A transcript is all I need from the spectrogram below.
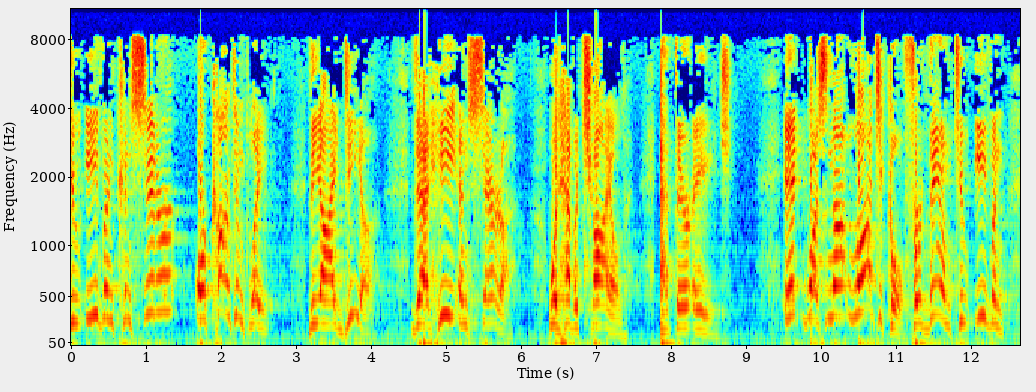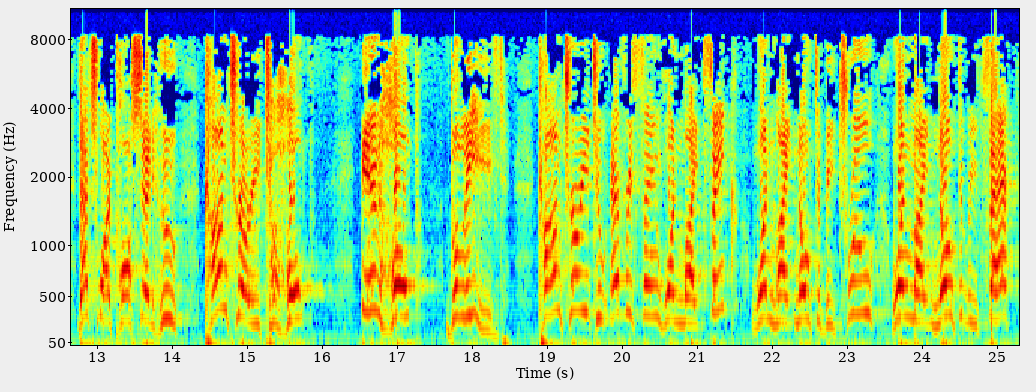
to even consider or contemplate the idea that he and Sarah would have a child at their age. It was not logical for them to even, that's why Paul said, who contrary to hope, in hope believed. Contrary to everything one might think, one might know to be true, one might know to be fact,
